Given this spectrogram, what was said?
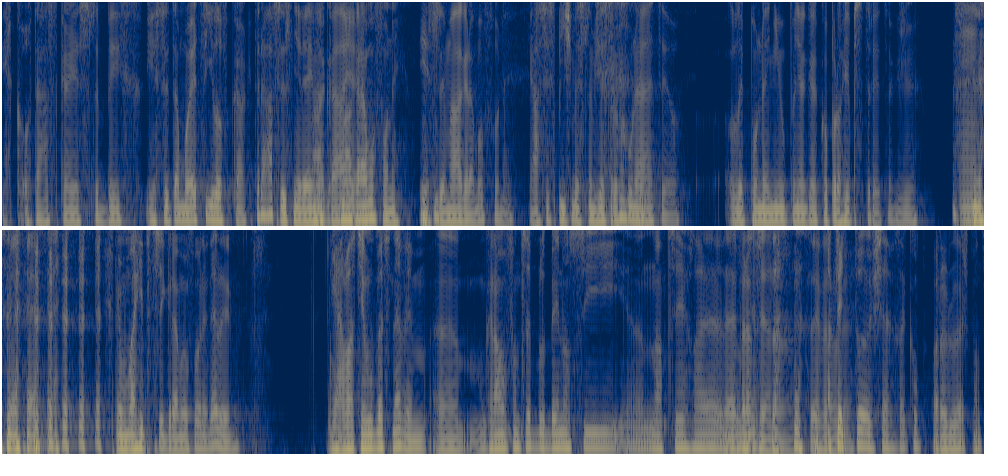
jako otázka, jestli bych, jestli ta moje cílovka, která přesně nevím, má, jaká má je. gramofony. Jestli má gramofony. Já si spíš myslím, že trochu ne, jo. Lipo není úplně jako pro hipstry, takže... Mm. Nebo má hipstry gramofony, nevím. Já vlastně vůbec nevím. Uh, gramofon se blbě nosí na cihle to je do pravda, města. No, to je A teď to už jako paroduješ moc.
